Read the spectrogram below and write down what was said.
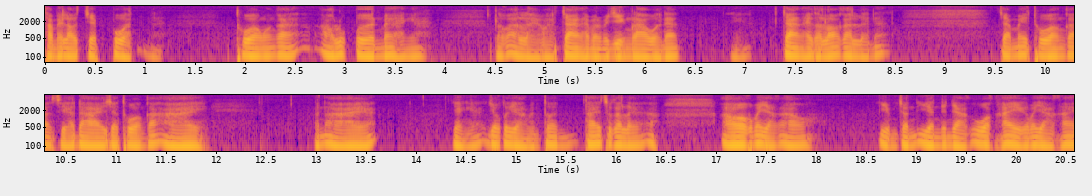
ทำให้เราเจ็บปวดทวงมันก็เอาลูกปืนแม่อย่างเงี้ยเราก็อะไรวะจ้างให้มันมายิงเราเหรอนะจ้างให้ทะเลาะกันเลยนะจะไม่ทวงก็เสียดายจะทวงก็อาย มันอายอะอย่างเงี้ยยกตัวอย่างเป็นต้น ท้ายสุดกันเลยเอาก็ไม่อยากเอา อิ่มจนเอียนจนอยากอ้วกให้ก็ไม่อยากให้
